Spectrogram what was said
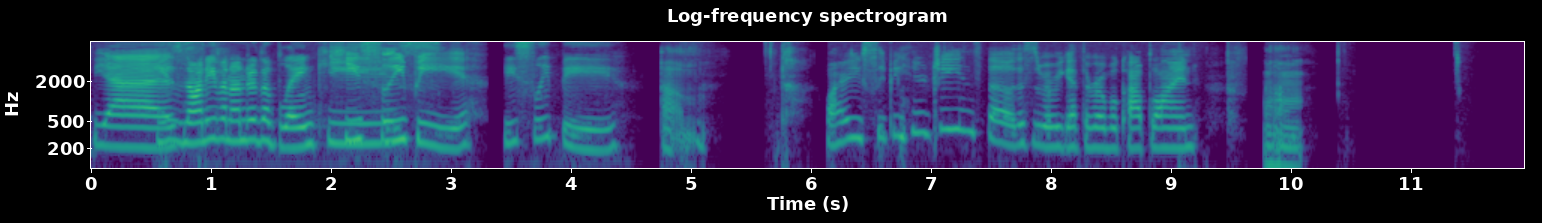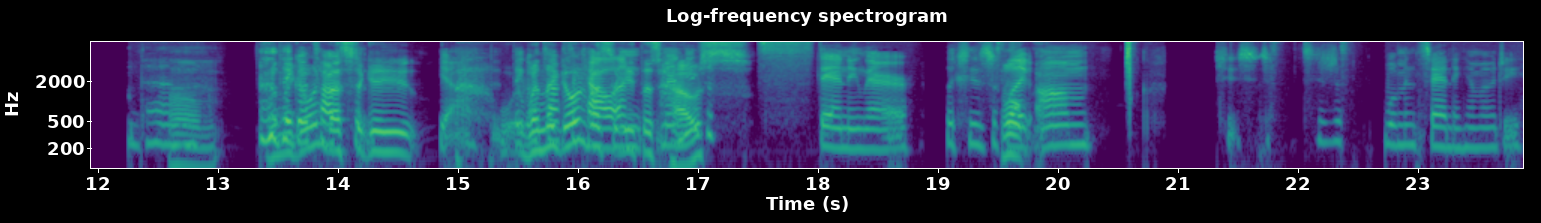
yes. He's not even under the blanket. He's sleepy. He's sleepy. Um, why are you sleeping in your jeans though? This is where we get the RoboCop line. mhm. Then um, when they, go, talk to- investigate, yeah, they go when they go to Cal, investigate and this house, standing there, like she's just Well- like um, she, she's just she's just woman standing emoji.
